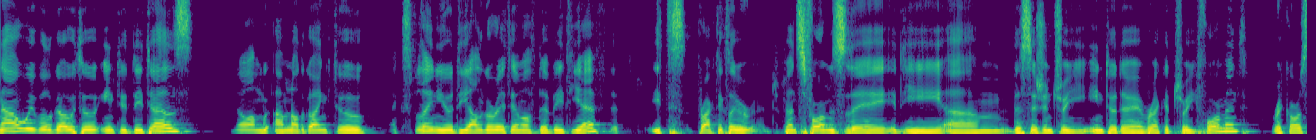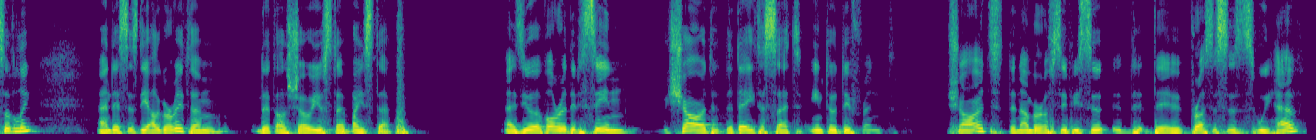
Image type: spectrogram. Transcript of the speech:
now we will go to, into details. No, I'm, I'm not going to explain you the algorithm of the BTF that it practically transforms the, the um, decision tree into the bracket tree format recursively. And this is the algorithm that I'll show you step by step. As you have already seen, we shard the data set into different shards, the number of CPC, uh, the, the processes we have.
